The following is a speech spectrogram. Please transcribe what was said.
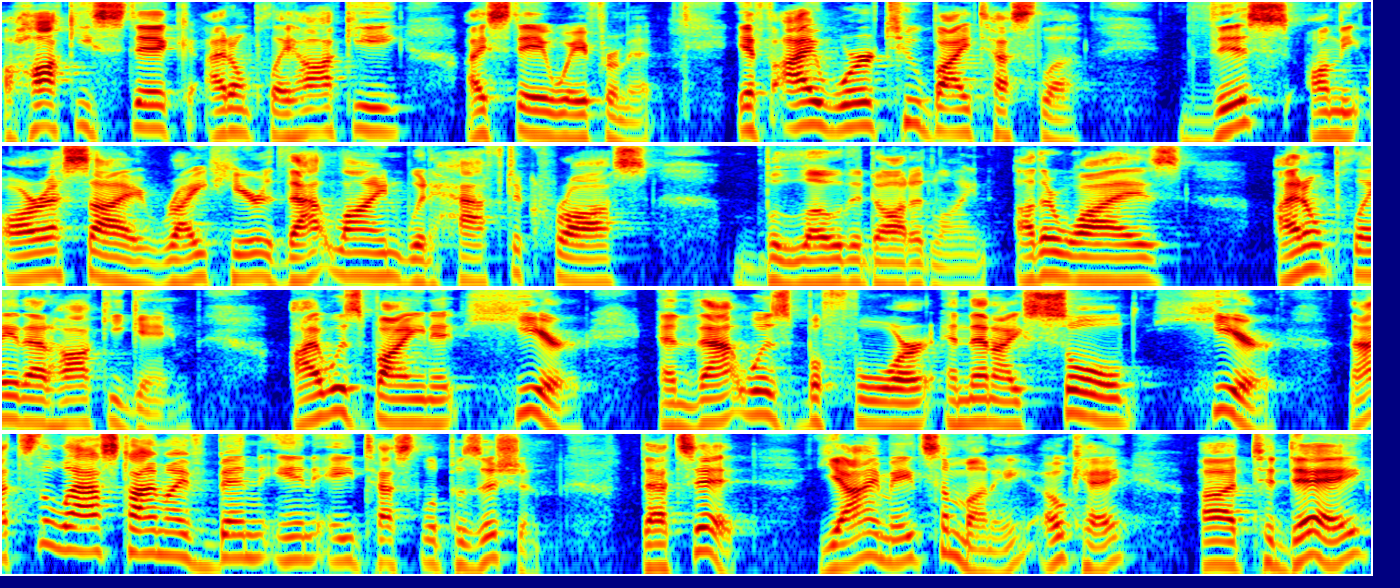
A hockey stick, I don't play hockey. I stay away from it. If I were to buy Tesla, This on the RSI right here, that line would have to cross below the dotted line. Otherwise, I don't play that hockey game. I was buying it here, and that was before, and then I sold here. That's the last time I've been in a Tesla position. That's it. Yeah, I made some money. Okay. Uh, today,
